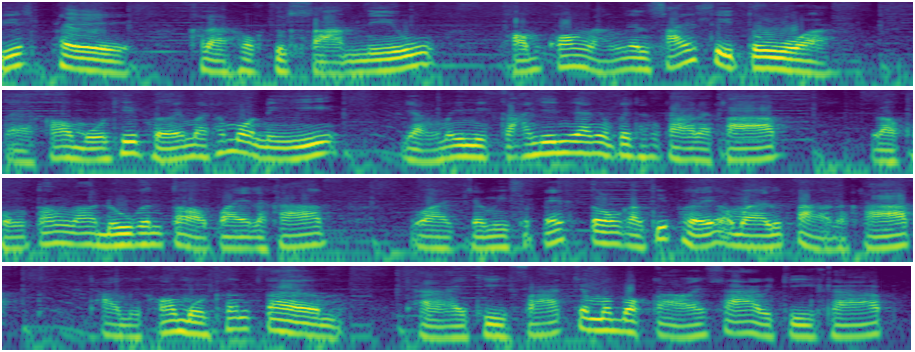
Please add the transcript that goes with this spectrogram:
ดิสเพลย์ขนาด 6.3 นิ้ว พร้อมกล้องหลังเลนส์ไซส์ 4 ตัว แต่ข้อมูลที่เผยมาทั้งหมดนี้ ยังไม่มีการยืนยันอย่างเป็นทางการนะครับ เราคงต้องรอดูกันต่อไปละครับ ว่าจะมีสเปคตรงกับที่เผยออกมาหรือเปล่านะครับ ถ้ามีข้อมูลเพิ่มเติมทางไอทีฟาสจะมาบอกกล่าวให้ทราบอีกทีครับ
